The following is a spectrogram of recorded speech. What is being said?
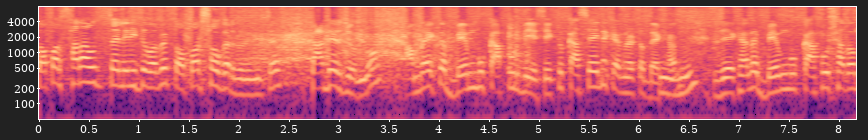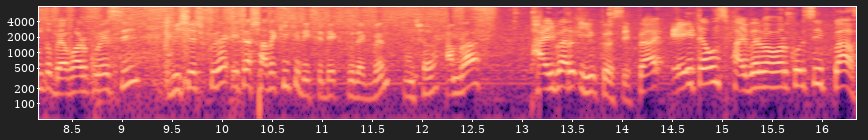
টপার ছাড়াও চাইলে নিতে পারবে টপার সহকারে যদি নিতে চায় তাদের জন্য আমরা একটা বেম্বু কাপড় দিয়েছি। একটু কাছে এনে ক্যামেরাটা দেখান যে এখানে বেম্বু কাপড় সাধারণত ব্যবহার করেছি। বিশেষ করে এটার সাথে কী কি দিচ্ছি একটু দেখবেন। আচ্ছা। আমরা ফাইবার ইউজ করেছি। প্রায় এইট আউন্স ফাইবার ব্যবহার করেছি প্লাস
